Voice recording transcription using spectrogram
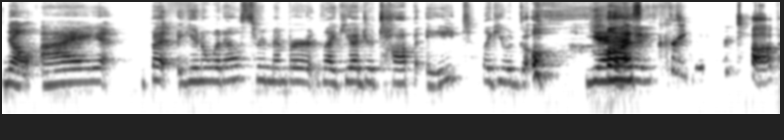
No, I but you know what else? Remember like you had your top eight? Like you would go Yes. and create your top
